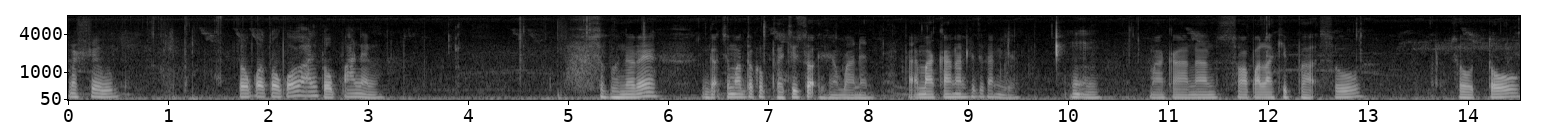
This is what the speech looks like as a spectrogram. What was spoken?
mesti Bu. toko-toko kan do panen sebenarnya nggak cuma toko baju sok yang panen kayak makanan gitu kan ya Heeh. makanan so apalagi bakso soto.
